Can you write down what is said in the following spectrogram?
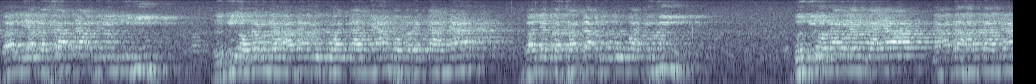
baliyatasadda biilmihi bagi orang yang ada kekuatannya pemerintahnya baliyatasadda biquwwatihi bagi orang yang kaya yang ada hartanya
